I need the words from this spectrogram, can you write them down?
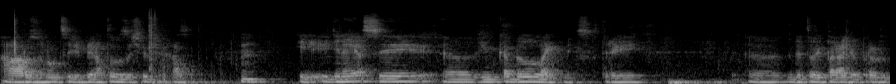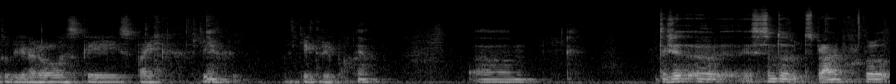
a rozhodnout se, že by na to začali přecházet. Hmm. Jediný asi uh, výjimka byl Lightmix, který, kde to vypadá, že opravdu to vygeneroval hezký spike v těch, yeah. v těch tržbách. Yeah. Um, takže, uh, jestli jsem to správně pochopil,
